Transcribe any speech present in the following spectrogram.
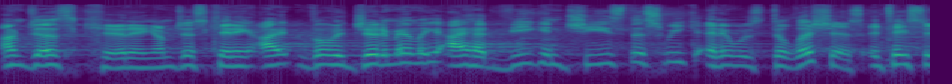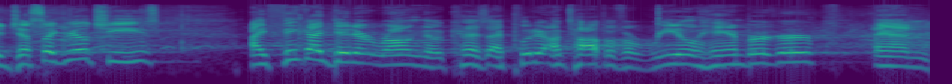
I'm just kidding. I'm just kidding. I legitimately I had vegan cheese this week and it was delicious. It tasted just like real cheese. I think I did it wrong though cuz I put it on top of a real hamburger and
